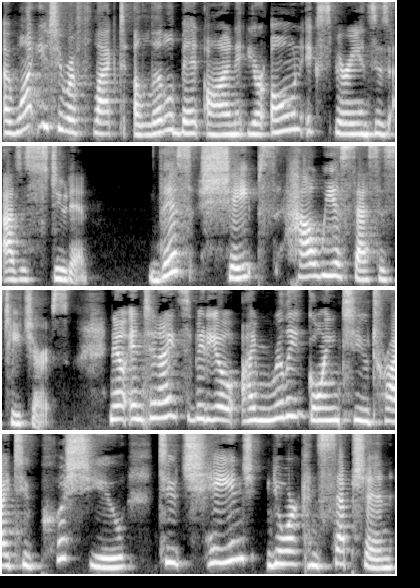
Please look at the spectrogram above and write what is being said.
I want you to reflect a little bit on your own experiences as a student. This shapes how we assess as teachers. Now, in tonight's video, I'm really going to try to push you to change your conception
